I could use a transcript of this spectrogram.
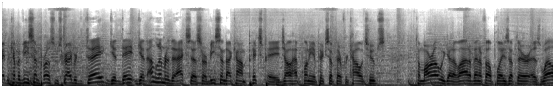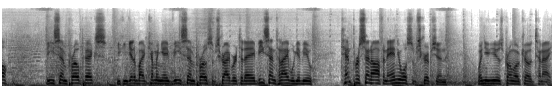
Right, become a VSIN Pro subscriber today. Get day, get unlimited access to our VSIN.com picks page. I'll have plenty of picks up there for college hoops. Tomorrow, we got a lot of NFL plays up there as well. VSIN Pro picks. You can get them by becoming a VSIN Pro subscriber today. VSIN tonight will give you 10% off an annual subscription when you use promo code tonight.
